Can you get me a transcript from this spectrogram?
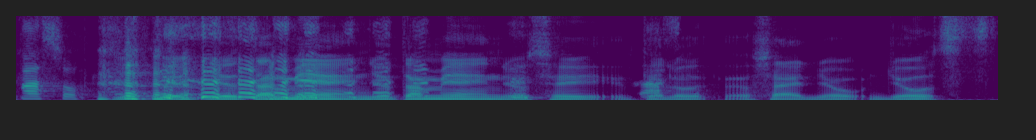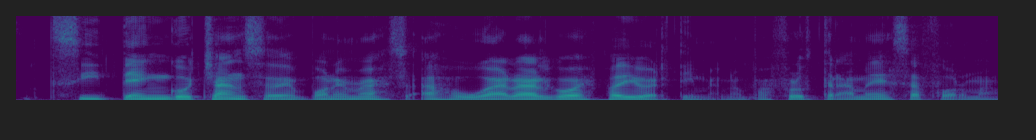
Paso. Yo, yo, también, yo también, yo sí, te lo, o sea, yo, yo si tengo chance de ponerme a, jugar algo es para divertirme, no para frustrarme de esa forma.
